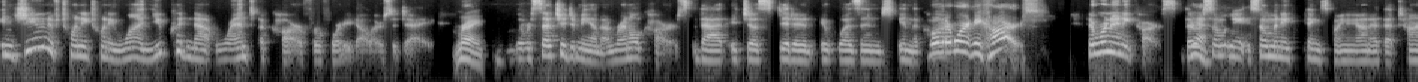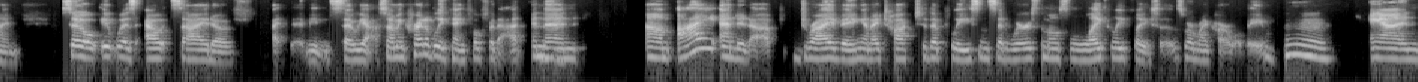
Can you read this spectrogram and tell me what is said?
in June of 2021, you could not rent a car for forty dollars a day. Right. There was such a demand on rental cars that it just didn't. It wasn't in the car Well, there weren't any cars. there weren't any cars there Yeah. were so many so many things going on at that time so it was outside of I, I mean so yeah so i'm incredibly thankful for that and Mhm. then um, i ended up driving and i talked to the police and said where's the most likely places where my car will be Mhm. and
